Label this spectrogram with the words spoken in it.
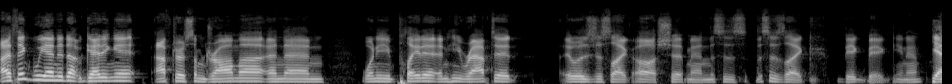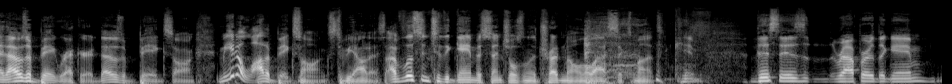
I think we ended up getting it after some drama, and then when he played it and he rapped it, it was just like, oh shit, man, this is this is like big, big, you know. Yeah, that was a big record. That was a big song. I mean, he had a lot of big songs, to be honest. I've listened to the game Essentials on the treadmill in the last six months. This is rapper the game.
